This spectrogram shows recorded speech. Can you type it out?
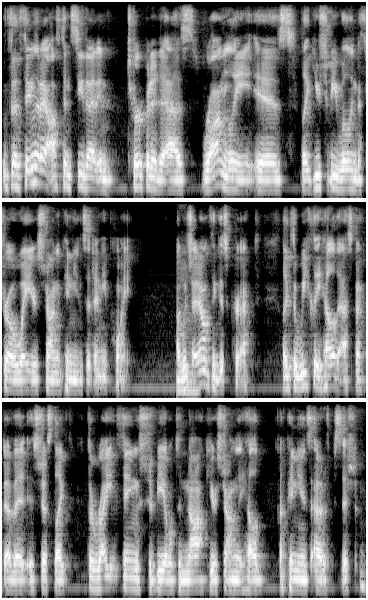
the thing that I often see that interpreted as wrongly is like you should be willing to throw away your strong opinions at any point, uh, which Mm. I don't think is correct. Like the weakly held aspect of it is just like the right things should be able to knock your strongly held opinions out of position.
